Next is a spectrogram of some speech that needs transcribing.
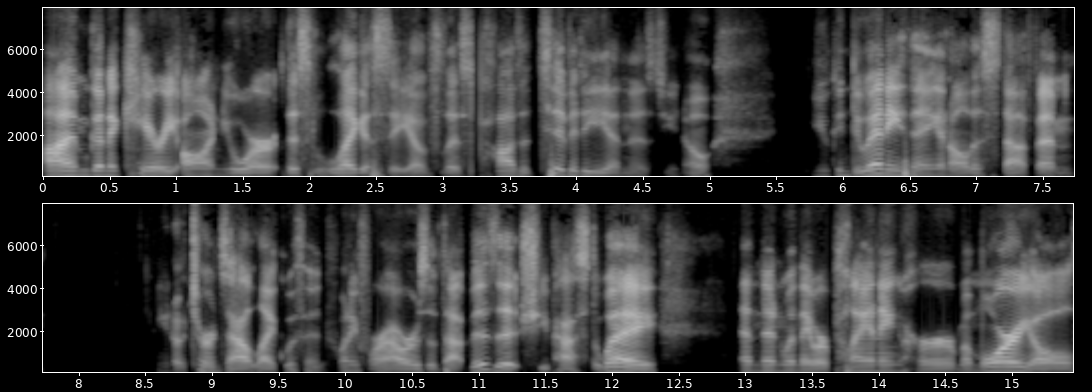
I'm gonna carry on your this legacy of this positivity and this, you know, you can do anything and all this stuff. And you know, it turns out like within 24 hours of that visit, she passed away. And then when they were planning her memorial,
